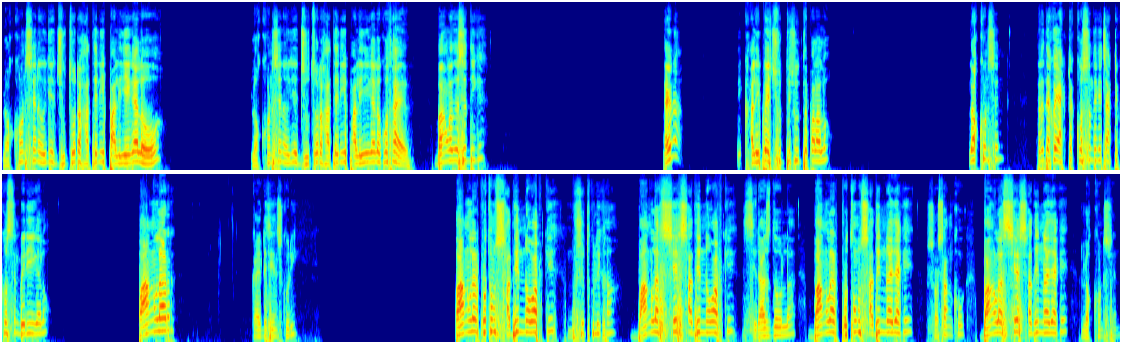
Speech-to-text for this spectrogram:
লক্ষণ সেন ওই যে জুতোটা হাতে নিয়ে পালিয়ে গেল, লক্ষণ সেন ওই যে জুতোর হাতে নিয়ে পালিয়ে গেল কোথায়? বাংলাদেশের দিকে। তাই না? খালি পায়ে ছুটতে ছুটতে পালালো। লক্ষণ সেন, তাহলে দেখো একটা কোশ্চেন থেকে চারটে কোশ্চেন বেরিয়ে গেল। বাংলার কাইটা চেঞ্জ করি। বাংলার প্রথম স্বাধীন নবাবকে মুর্শিদ কুলি খাঁ। বাংলার শেষ স্বাধীন নবাবকে সিরাজদৌল্লা বাংলার প্রথম স্বাধীন রাজাকে শশাঙ্ক বাংলার শেষ স্বাধীন রাজাকে লক্ষণ সেন।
